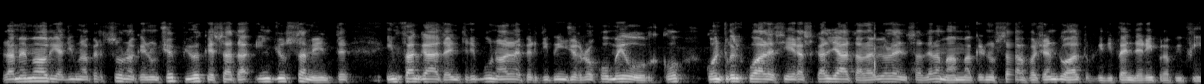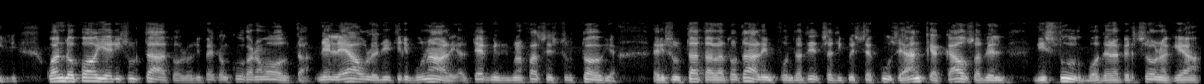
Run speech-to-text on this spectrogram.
la memoria di una persona che non c'è più e che è stata ingiustamente infangata in tribunale per dipingerlo come orco contro il quale si era scagliata la violenza della mamma che non stava facendo altro che difendere i propri figli. Quando poi è risultato, lo ripeto ancora una volta, nelle aule dei tribunali al termine di una fase istruttoria è risultata la totale infondatezza di queste accuse anche a causa del disturbo della persona che ha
